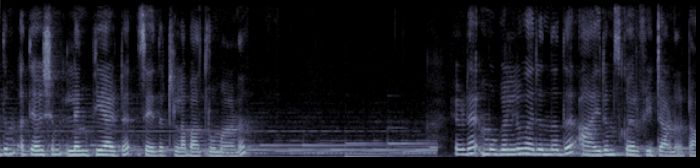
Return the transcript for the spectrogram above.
ഇതും അത്യാവശ്യം ലെങ്തി ആയിട്ട് ചെയ്തിട്ടുള്ള ബാത്റൂമാണ് ഇവിടെ മുകളിൽ വരുന്നത് ആയിരം സ്ക്വയർ ഫീറ്റ് ആണ് കേട്ടോ.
